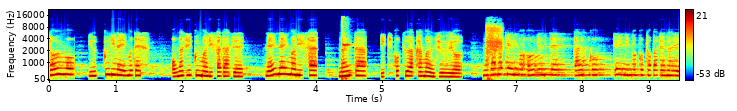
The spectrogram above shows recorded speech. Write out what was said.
どうも、ゆっくりレ夢ムです。同じくマリサだぜ。ねえねえマリサ。なんだ、一骨赤まんじゅうよ。長野県の方言で、頑固って意味の言葉じゃない。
